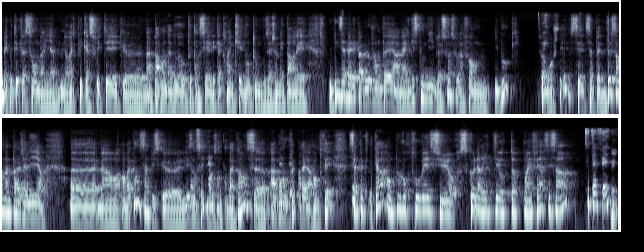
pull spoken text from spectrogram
Bah, écoutez, de toute façon, bah, il, ne reste plus qu'à souhaiter que bah, parents d'ado à haut potentiel, les 80 clés dont on ne vous a jamais parlé, d'Isabelle et Pablo Jean-Père, est disponible soit sous la forme e-book, soit broché. Ça peut être 220 pages à lire euh, en, vacances, hein, puisque les enseignants sont en vacances, euh, avant de préparer la rentrée. Ça peut être le cas. On peut vous retrouver sur scolaritéautop.fr, c'est ça? Tout à fait. Oui.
